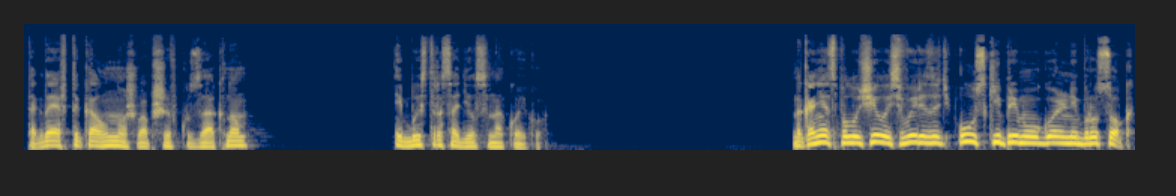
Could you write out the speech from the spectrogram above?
Тогда я втыкал нож в обшивку за окном и быстро садился на койку. Наконец получилось вырезать узкий прямоугольный брусок.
